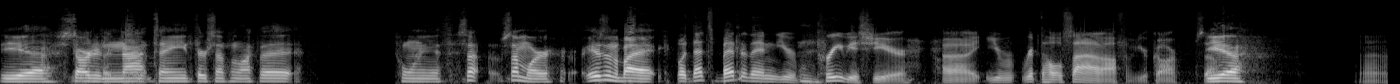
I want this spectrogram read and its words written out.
yeah, started 13. nineteenth or something like that. Twentieth, so, somewhere. It was in the back. But that's better than your Mm. previous year. Uh, you ripped the whole side off of your car. So, Yeah, Uh,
